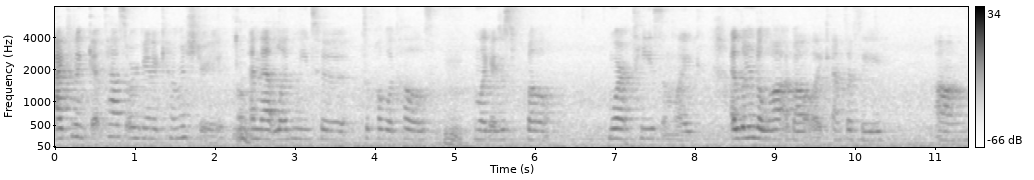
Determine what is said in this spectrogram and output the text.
I couldn't get past organic chemistry, Oh. and that led me to to public health. And, like I just felt more at peace, and like I learned a lot about like empathy, um,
